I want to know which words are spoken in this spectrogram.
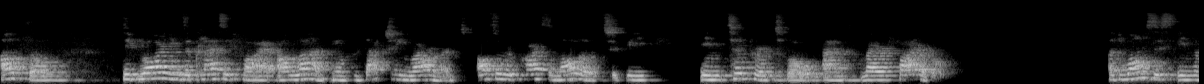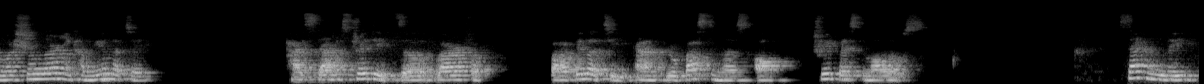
Also, deploying the classifier online in a production environment also requires the model to be interpretable and verifiable. Advances in the machine learning community has demonstrated the verifiability and robustness of tree-based models. Secondly,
